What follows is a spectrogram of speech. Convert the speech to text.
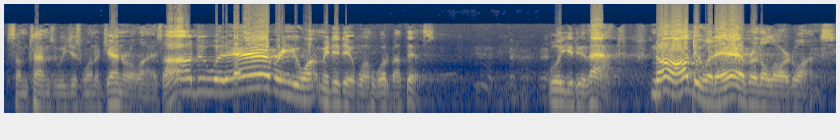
sometimes we just want to generalize. I'll do whatever you want me to do. Well, what about this? Will you do that? No, I'll do whatever the Lord wants.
